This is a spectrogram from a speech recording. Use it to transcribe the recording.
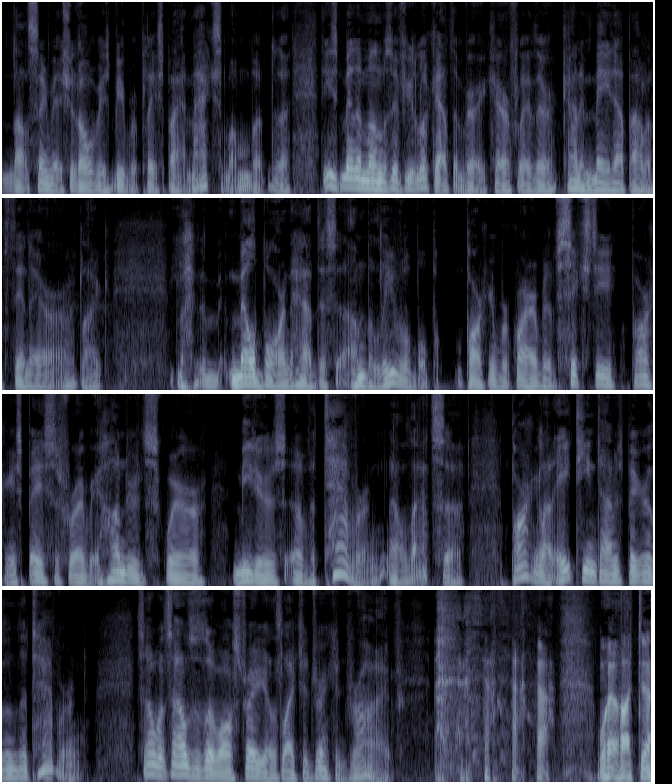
not saying they should always be replaced by a maximum, but uh, these minimums, if you look at them very carefully, they're kind of made up out of thin air. Like, Melbourne had this unbelievable parking requirement of 60 parking spaces for every 100 square meters of a tavern. Now, that's a parking lot 18 times bigger than the tavern. So it sounds as though Australians like to drink and drive. well, I, d-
